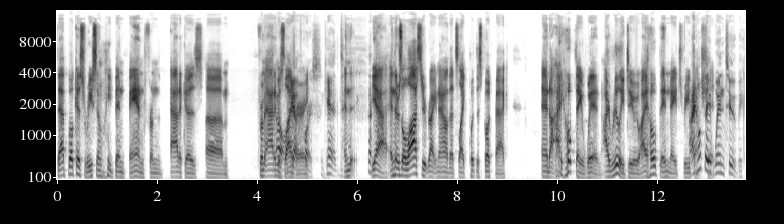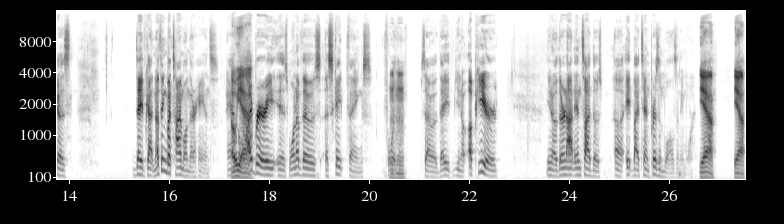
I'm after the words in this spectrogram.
That book has recently been banned from Attica's um, from Attica's oh, yeah, library. of course. You can't. And th- yeah, and there's a lawsuit right now that's like put this book back. And I hope they win. I really do. I hope the inmates read I hope shit. they win too because they've got nothing but time on their hands. And Oh, the yeah. library is one of those escape things for Mm-hmm. them. So they, you know, up here, you know, they're not inside those uh, eight by ten prison walls anymore. Yeah. Yeah.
